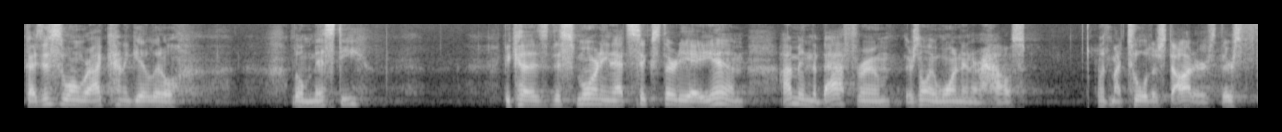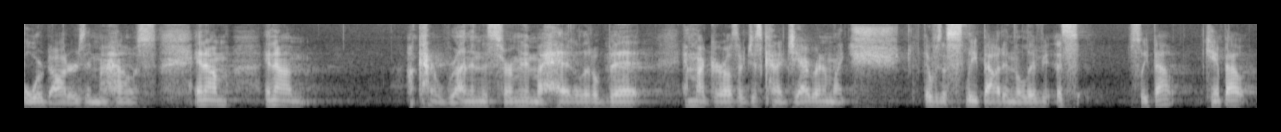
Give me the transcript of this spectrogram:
Guys, this is one where I kind of get a little, little misty because this morning at 6:30 a.m., I'm in the bathroom. There's only one in our house with my two oldest daughters. There's four daughters in my house. And I'm and I'm I'm kind of running the sermon in my head a little bit, and my girls are just kind of jabbering. I'm like, shh. There was a sleep out in the living, sleep out, camp out,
